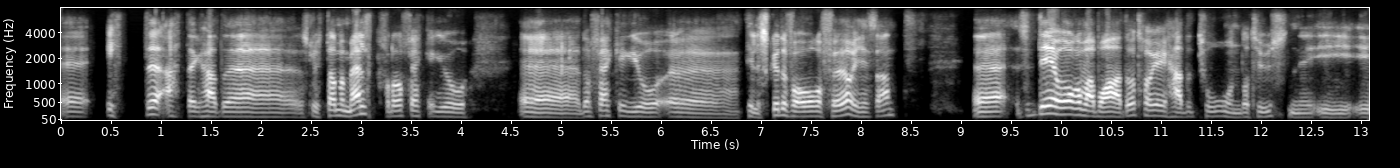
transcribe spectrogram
etter at jeg hadde slutta med melk, for da fikk jeg jo, eh, fikk jeg jo eh, tilskuddet for året før, ikke sant. så det året var bra. Da tror jeg jeg hadde 200 000 i, i,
